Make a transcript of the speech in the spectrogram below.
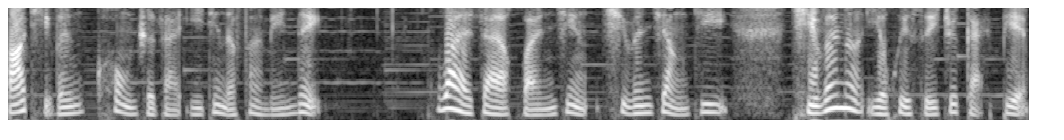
把体温控制在一定的范围内。外在环境气温降低，体温呢也会随之改变。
